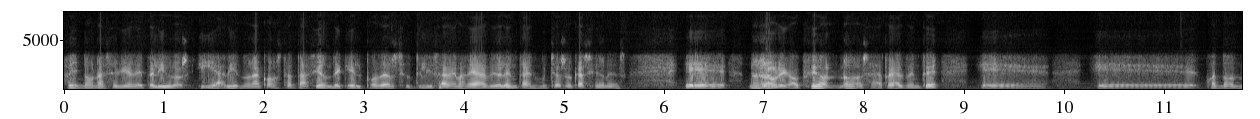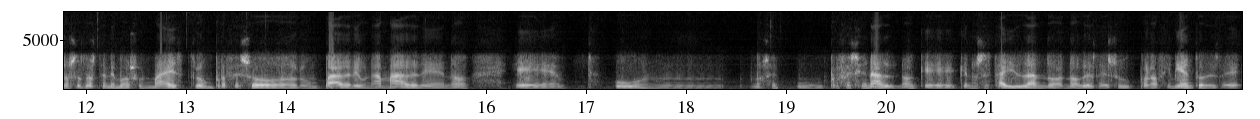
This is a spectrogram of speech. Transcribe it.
habiendo una serie de peligros y habiendo una constatación de que el poder se utiliza de manera violenta en muchas ocasiones, eh, no es la única opción, ¿no? O sea, realmente cuando nosotros tenemos un maestro, un profesor, un padre, una madre, ¿no? Un no sé, un profesional, ¿no? Que, que nos está ayudando, ¿no? Desde su conocimiento, desde,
